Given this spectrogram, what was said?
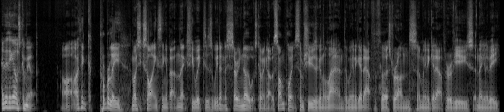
Anything else coming up? I think probably the most exciting thing about the next few weeks is we don't necessarily know what's coming up. At some point, some shoes are going to land, and we're going to get out for first runs, and we're going to get out for reviews, and they're going to be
